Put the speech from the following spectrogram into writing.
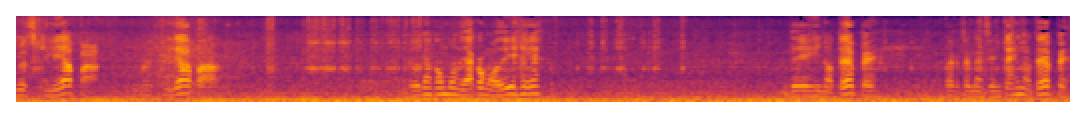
Huizquiliapa Huizquiliapa es una comunidad como dije de Jinotepe perteneciente a Jinotepe.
